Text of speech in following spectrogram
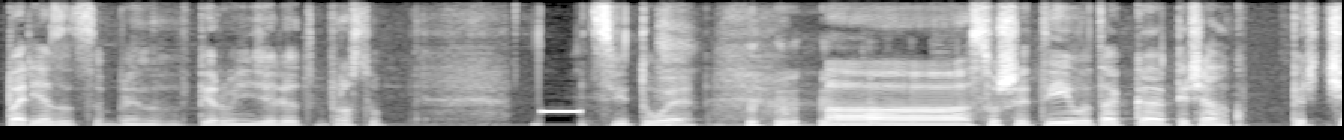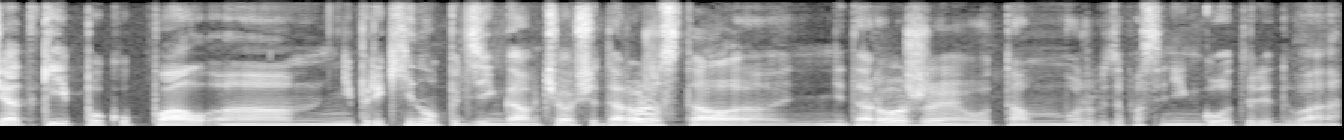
порезаться, блин, в первую неделю это просто святое. А, слушай, ты вот так а, перчатку, перчатки покупал, а, не прикинул по деньгам, что вообще дороже стало, не дороже, вот там, может быть, за последний год или два?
